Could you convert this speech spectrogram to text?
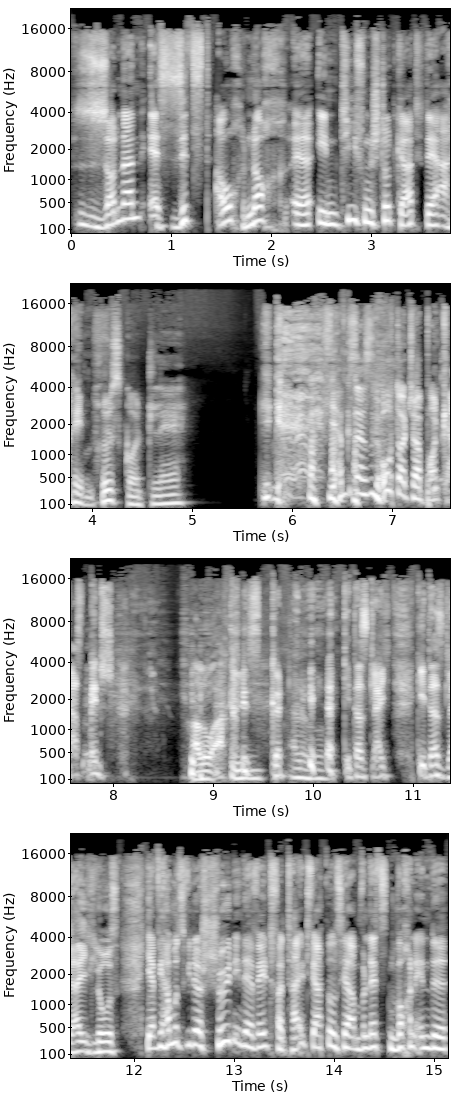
Sondern es sitzt auch noch äh, im tiefen Stuttgart der Achim. Grüß Gottle. Wir haben gesagt, es ist ein hochdeutscher Podcast, Mensch. Hallo Achim. Grüß Gott. Hallo. Geht das gleich, geht das gleich los. Ja, wir haben uns wieder schön in der Welt verteilt. Wir hatten uns ja am letzten Wochenende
